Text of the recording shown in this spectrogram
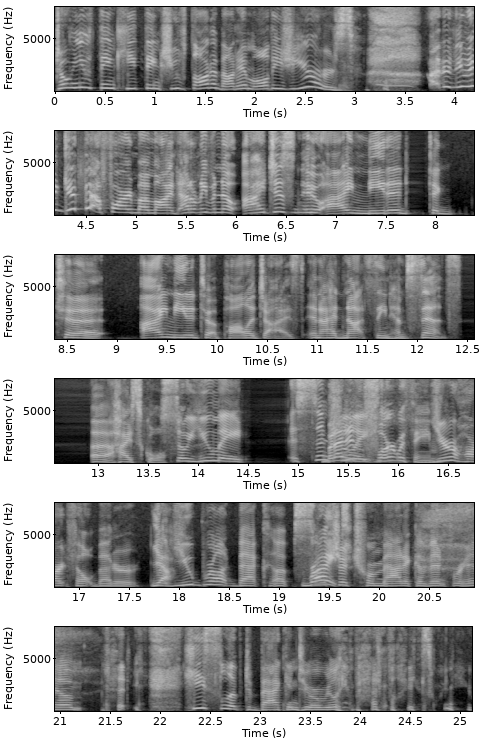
Don't you think he thinks you've thought about him all these years? I didn't even get that far in my mind. I don't even know. I just knew I needed to to I needed to apologize, and I had not seen him since uh, high school. So you made essentially. But I didn't flirt with him. Your heart felt better. Yeah. You brought back up such Right. a traumatic event for him that he, he slipped back into a really bad place when you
